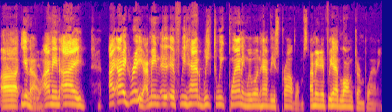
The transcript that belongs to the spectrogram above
uh, you know, I mean, I, I, I agree. I mean, if we had week to week planning, we wouldn't have these problems. I mean, if we had long term planning.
